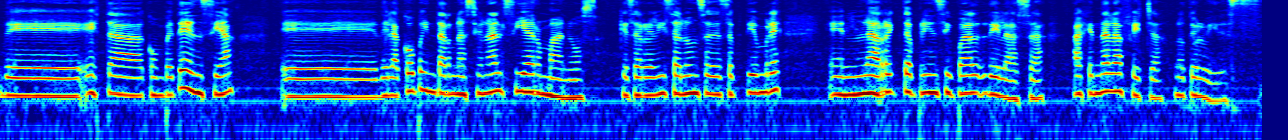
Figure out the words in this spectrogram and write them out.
de esta competencia eh, de la Copa Internacional Sí Hermanos, que se realiza el 11 de septiembre en la recta principal del ASA. Agenda la fecha, no te olvides.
